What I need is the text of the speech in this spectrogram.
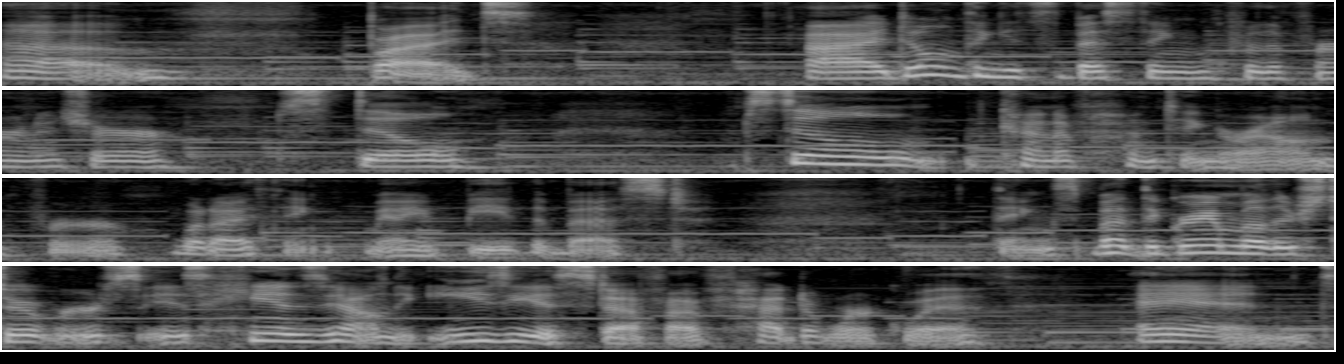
Um, but I don't think it's the best thing for the furniture. Still, still kind of hunting around for what I think might be the best things. But the Grandmother Stover's is hands down the easiest stuff I've had to work with. And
